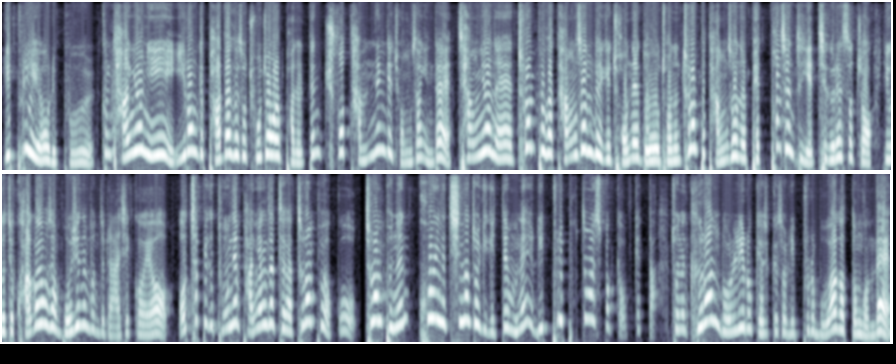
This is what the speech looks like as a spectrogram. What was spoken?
리플이에요 리플. 그럼 당연히 이런 게 바닥에서 조정을 받을 땐 주워 담는 게 정상인데 작년에 트럼프가 당선되기 전에도 저는 트럼프 당선을 100% 예측을 했었죠. 이거 제 과거 영상 보시는 분들은 아실 거예요. 어차피 그 돈의 방향 자체가 트럼프였고 트럼프는 코인에 친화적이기 때문에 리플이 폭등할 수밖에 없겠다 저는 그런 논리로 계속해서 리플을 모아갔던 건데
